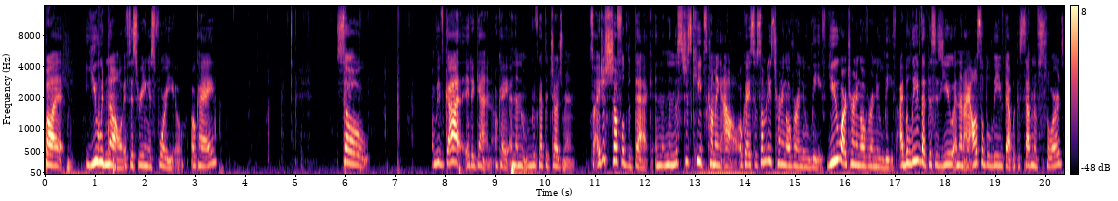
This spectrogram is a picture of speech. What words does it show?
but you would know if this reading is for you, okay? So we've got it again, okay, and then we've got the judgment. So I just shuffled the deck, and then, then, this just keeps coming out. Okay, so somebody's turning over a new leaf. You are turning over a new leaf. I believe that this is you, and then I also believe that with the Seven of Swords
